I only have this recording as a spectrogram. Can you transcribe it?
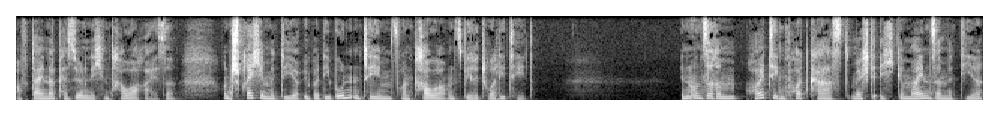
auf deiner persönlichen Trauerreise und spreche mit dir über die bunten Themen von Trauer und Spiritualität. In unserem heutigen Podcast möchte ich gemeinsam mit dir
